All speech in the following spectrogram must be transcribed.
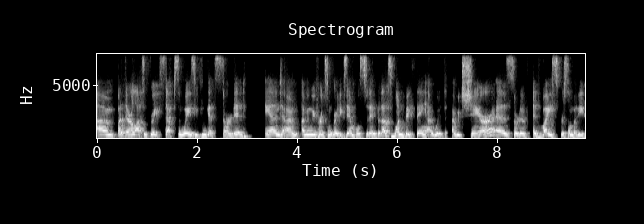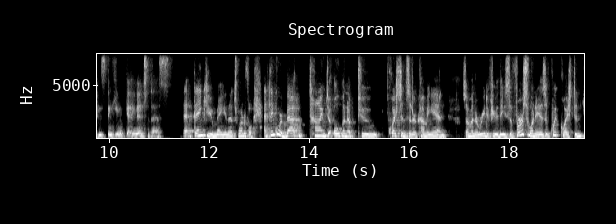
um, but there are lots of great steps and ways you can get started. And um, I mean, we've heard some great examples today, but that's one big thing I would I would share as sort of advice for somebody who's thinking of getting into this. Thank you, Megan. That's wonderful. I think we're about time to open up to questions that are coming in. So I'm going to read a few of these. The first one is a quick question.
